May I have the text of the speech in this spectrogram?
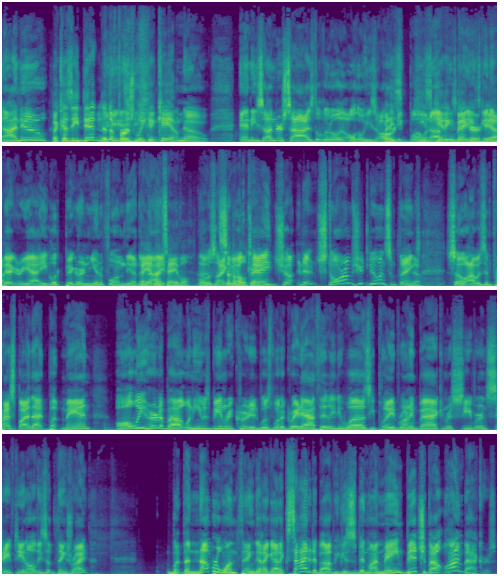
Now I knew Because he didn't in the first week of camp. no, and he's undersized a little, although he's already he's- blown he's up. getting bigger, He's getting yeah. bigger. Yeah, he looked bigger in uniform the other Bama night. table, I was like, Seminole okay, table. Storms, you're doing some things. Yeah. So I was impressed by that. But man, all we heard about when he was being recruited was what a great athlete he was. He played running back and receiver and safety and all these other things, right? But the number one thing that I got excited about, because it's been my main bitch about linebackers,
